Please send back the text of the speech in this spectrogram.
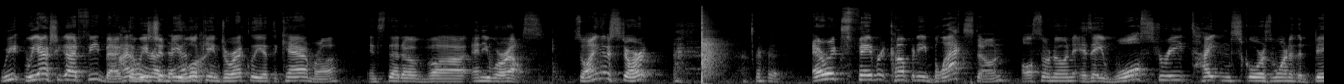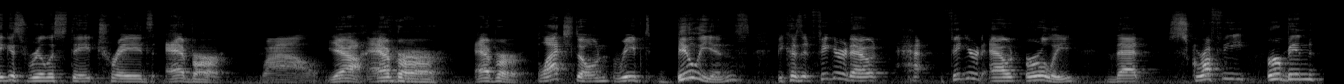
We we actually got feedback I that we should be headline. looking directly at the camera instead of uh, anywhere else. So I'm going to start. Eric's favorite company, Blackstone, also known as a Wall Street Titan, scores one of the biggest real estate trades ever. Wow. Yeah, ever. Ever. ever. Blackstone reaped billions because it figured out ha- figured out early that scruffy urban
